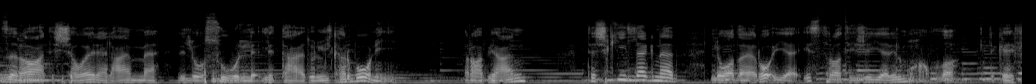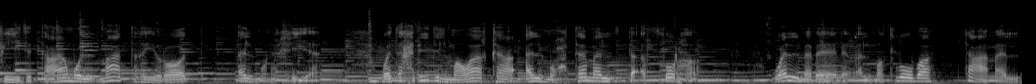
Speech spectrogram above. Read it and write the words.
زراعة الشوارع العامة للوصول للتعادل الكربوني. رابعاً تشكيل لجنة لوضع رؤية استراتيجية للمحافظة لكيفية التعامل مع التغيرات المناخية وتحديد المواقع المحتمل تأثرها والمبالغ المطلوبة لعمل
